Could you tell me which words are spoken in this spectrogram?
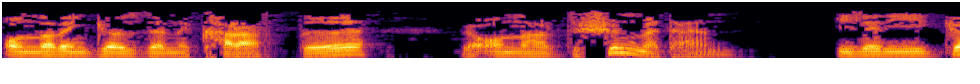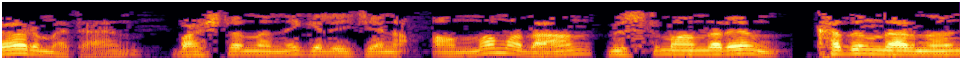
onların gözlerini kararttı ve onlar düşünmeden, ileriyi görmeden, başlarına ne geleceğini anlamadan Müslümanların, kadınlarının,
